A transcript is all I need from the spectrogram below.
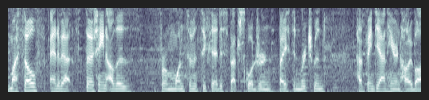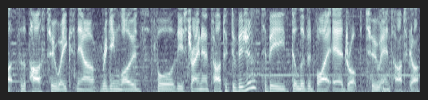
Myself and about 13 others from 176 Air Dispatch Squadron based in Richmond have been down here in Hobart for the past two weeks now rigging loads for the Australian Antarctic Division to be delivered via airdrop to Antarctica.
